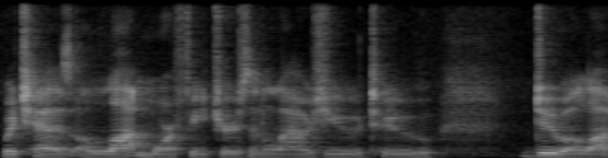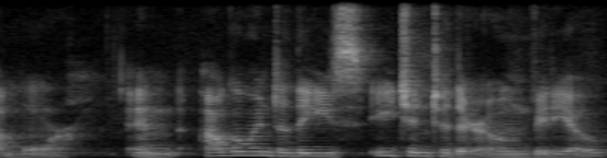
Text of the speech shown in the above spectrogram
which has a lot more features and allows you to do a lot more. And I'll go into these each into their own video.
